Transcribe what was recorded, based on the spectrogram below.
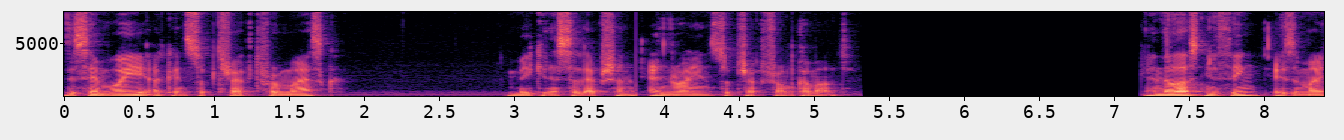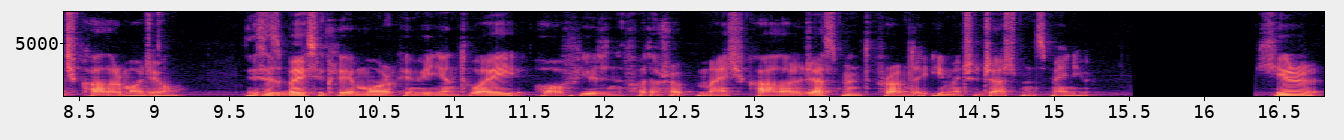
The same way I can subtract from mask, making a selection and running subtract from command. And the last new thing is a match color module. This is basically a more convenient way of using Photoshop match color adjustment from the image adjustments menu. Here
